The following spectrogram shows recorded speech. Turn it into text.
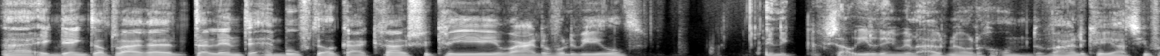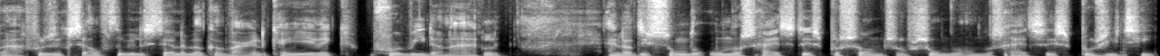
uh, ik denk dat waar uh, talenten en behoeften elkaar kruisen, creëer je waarde voor de wereld. En ik zou iedereen willen uitnodigen om de waardecreatievraag voor zichzelf te willen stellen. Welke waarde creëer ik? Voor wie dan eigenlijk? En dat is zonder onderscheids des persoons of zonder onderscheids des positie.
